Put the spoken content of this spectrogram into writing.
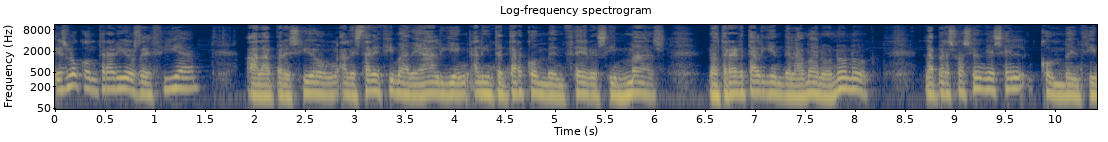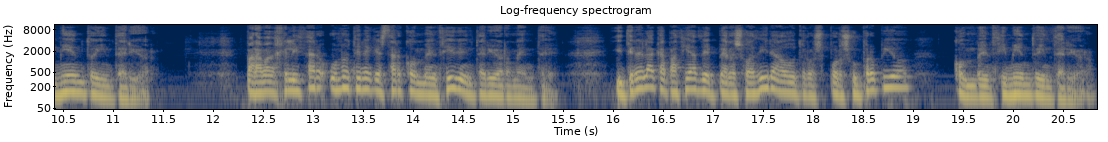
es lo contrario, os decía, a la presión, al estar encima de alguien, al intentar convencer sin más, no atraerte a alguien de la mano. No, no. La persuasión es el convencimiento interior. Para evangelizar uno tiene que estar convencido interiormente y tiene la capacidad de persuadir a otros por su propio convencimiento interior.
